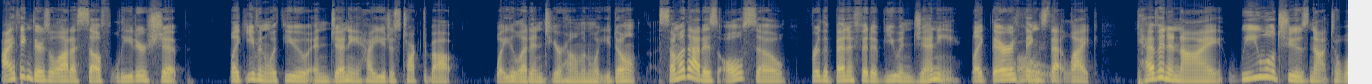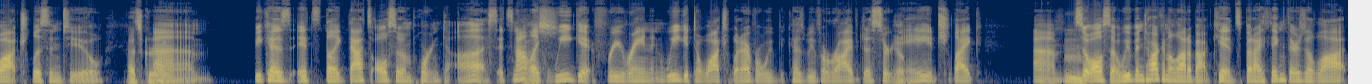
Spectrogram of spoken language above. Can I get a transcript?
I think there's a lot of self leadership, like even with you and Jenny, how you just talked about what you let into your home and what you don't. Some of that is also for the benefit of you and Jenny. Like there are things Oh. that, like Kevin and I, we will choose not to watch, listen to, That's great. um, because it's like that's also important to us. It's not Yes. like we get free reign and we get to watch whatever we because we've arrived at a certain Yep. age. Like, um, Hmm. so also we've been talking a lot about kids, but I think there's a lot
